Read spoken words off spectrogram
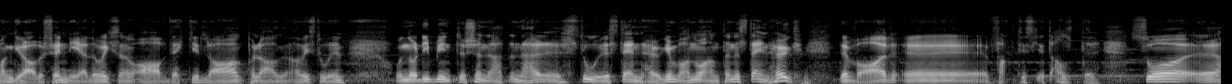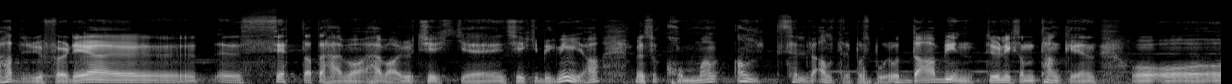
man graver seg nedover, ikke avdekker lag på lag av historien. Og når de begynte å skjønne at denne store steinhaugen var noe annet enn en steinhaug, det var eh, faktisk et alter, så eh, hadde de jo før det eh, sett at det her var, her var jo kirke, en kirkebygning, ja, men så kom man alt, selve alteret på sporet, og da begynte jo liksom tanken å, å, å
